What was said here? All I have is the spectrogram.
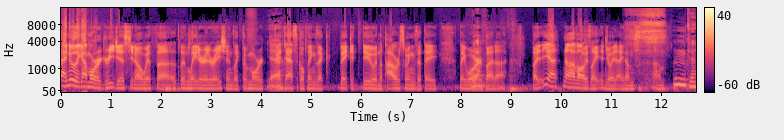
I knew they got more egregious, you know, with uh, than later iterations, like the more Yeah. fantastical things that they could do and the power swings that they they wore. Yeah. But uh, but yeah, no, I've always like enjoyed items. Um, okay,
